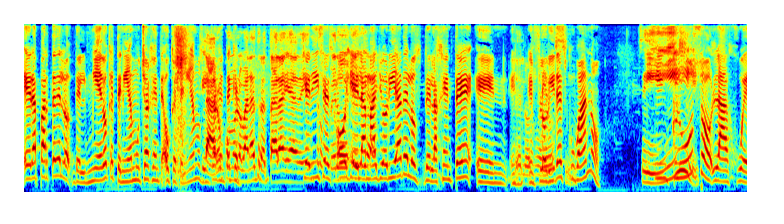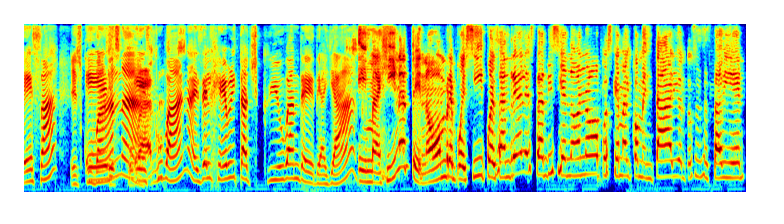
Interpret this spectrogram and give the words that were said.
era parte de lo- del miedo que tenía mucha gente o que teníamos mucha Claro, gente cómo que lo van a tratar allá adentro. que dices, oye, la ella- mayoría de los de la gente en, De en, los en Florida es sí. cubano. Sí. Incluso la jueza Es cubana. es cubana, es del Heritage Cuban de, de allá. Imagínate, no, hombre, pues sí, pues a Andrea le están diciendo, "Ah, no, pues qué mal comentario, entonces está bien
